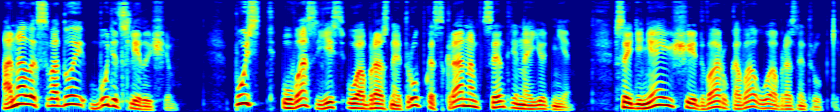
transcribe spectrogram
Аналог с водой будет следующим. Пусть у вас есть U-образная трубка с краном в центре на ее дне, соединяющие два рукава U-образной трубки.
